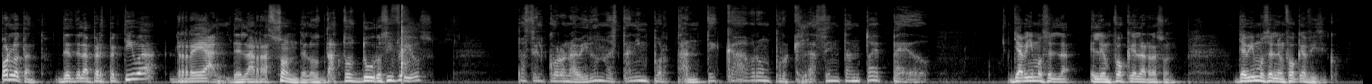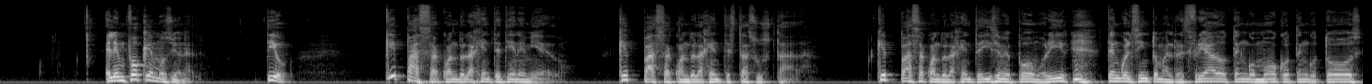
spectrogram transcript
por lo tanto, desde la perspectiva real, de la razón, de los datos duros y fríos, pues el coronavirus no es tan importante, cabrón, porque le hacen tanto de pedo. Ya vimos el, el enfoque de la razón. Ya vimos el enfoque físico. El enfoque emocional. Tío, ¿qué pasa cuando la gente tiene miedo? ¿Qué pasa cuando la gente está asustada? ¿Qué pasa cuando la gente dice me puedo morir? Tengo el síntoma del resfriado, tengo moco, tengo tos,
